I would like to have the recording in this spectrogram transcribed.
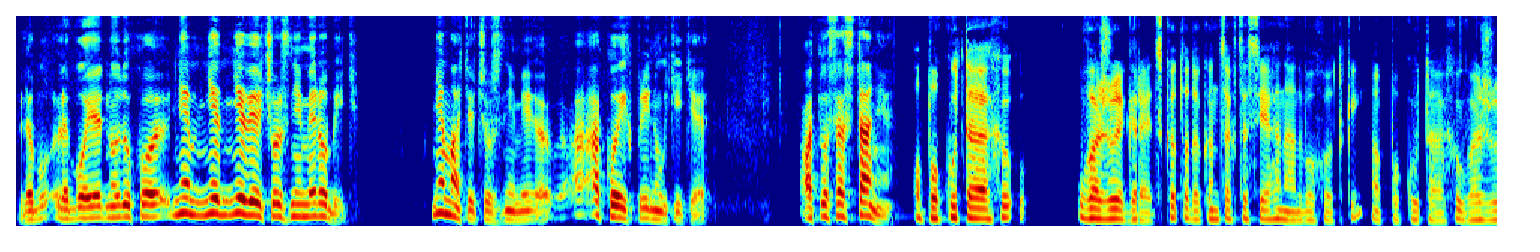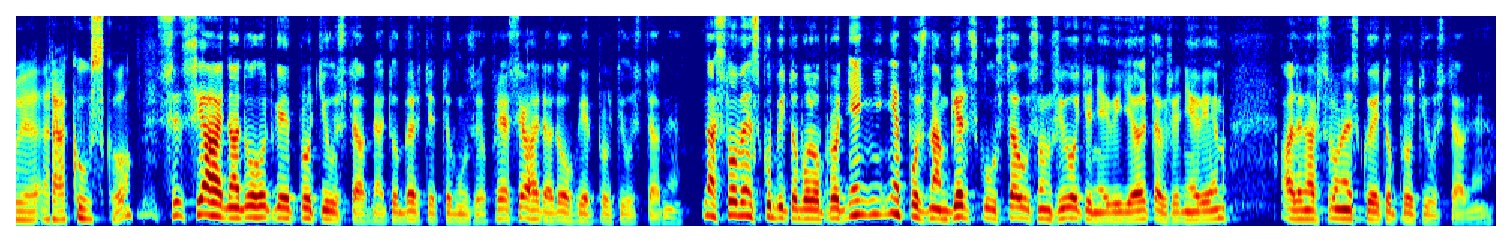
Lebo, lebo jednoducho ne, ne, nevie, čo s nimi robiť. Nemáte čo s nimi. Ako ich prinútite? A to sa stane. O pokutách uvažuje Grécko, to dokonca chce siahať na dôchodky. O pokutách uvažuje Rakúsko. Siahať na dôchodky je protiústavné, to berte tomu, že siahať na dôchodky je protiústavné. Na Slovensku by to bolo proti... Ne, nepoznám Grécku ústavu, som v živote nevidel, takže neviem, ale na Slovensku je to protiústavné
